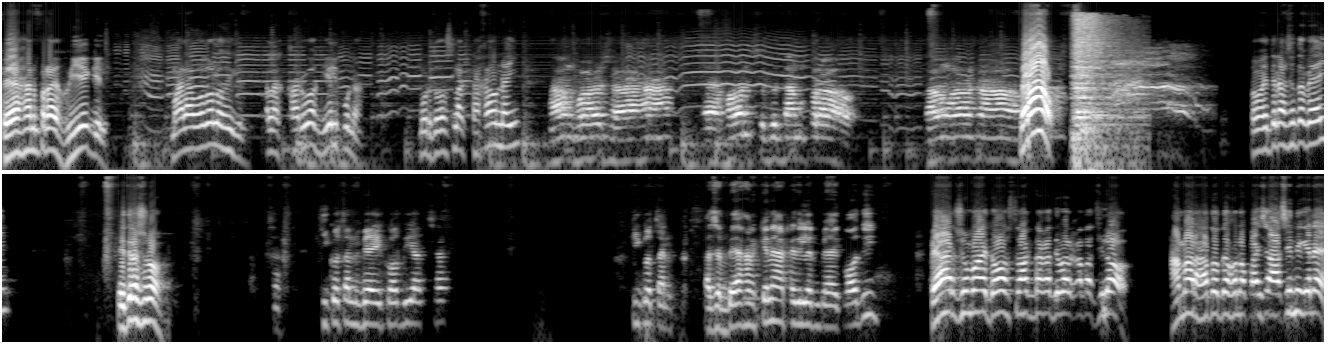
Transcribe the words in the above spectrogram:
বেয়া খান প্রায় হয়ে গেল। মালা বদল হয়ে গেল। কারুয়া গেল কোনা? মোর দশ লাখ টাকাও নাই। এখন শুধু দান করাও। দাঁড়াও! তোমার আসো তো ভাই। এতে শোনো কি করছেন বেয়াই কদি আচ্ছা। কি করছেন? আচ্ছা কেনে আটকে দিলেন বেয়াই কদি বিয়ার সময় দশ লাখ টাকা দেবার কথা ছিল। আমার হাতে এখনও পয়সা আসেনি কেনে?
